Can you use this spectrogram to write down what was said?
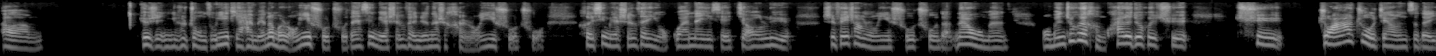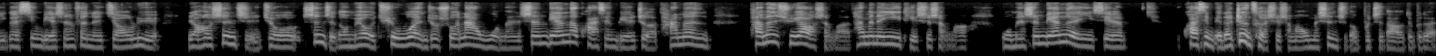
嗯。就是你说种族议题还没那么容易输出，但性别身份真的是很容易输出，和性别身份有关的一些焦虑是非常容易输出的。那我们我们就会很快的就会去去抓住这样子的一个性别身份的焦虑，然后甚至就甚至都没有去问，就说那我们身边的跨性别者他们他们需要什么，他们的议题是什么，我们身边的一些跨性别的政策是什么，我们甚至都不知道，对不对？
